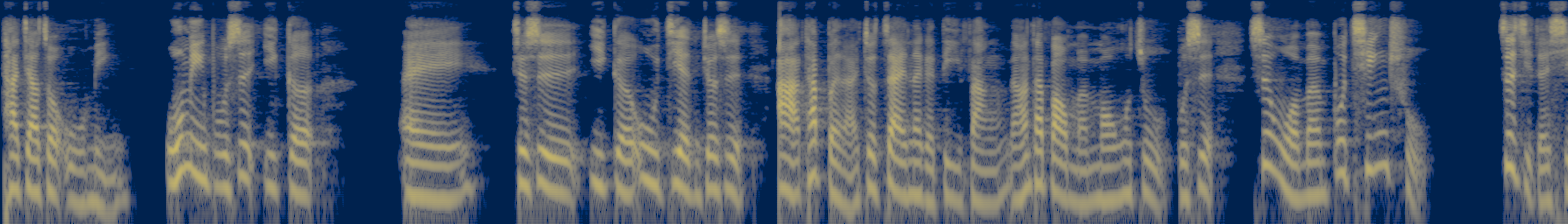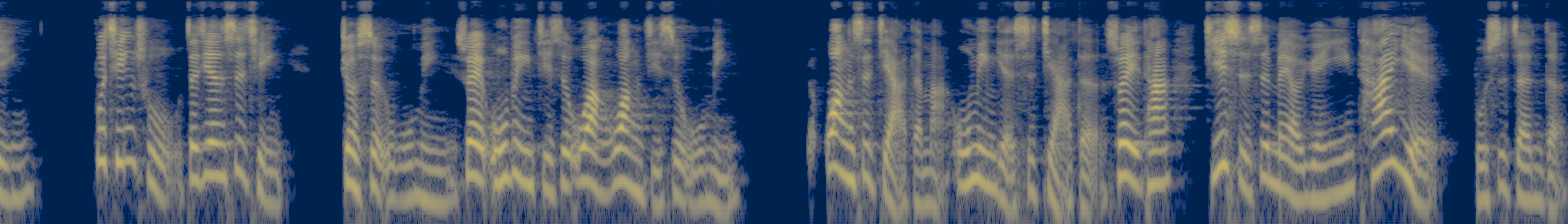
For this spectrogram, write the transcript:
它叫做无明。无明不是一个，哎。就是一个物件，就是啊，它本来就在那个地方，然后它把我们蒙住，不是，是我们不清楚自己的心，不清楚这件事情就是无明，所以无明即是妄，妄即是无明，妄是假的嘛，无明也是假的，所以它即使是没有原因，它也不是真的，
